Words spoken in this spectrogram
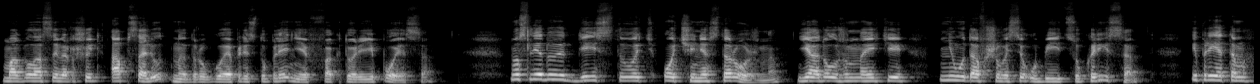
могла совершить абсолютно другое преступление в фактории пояса. Но следует действовать очень осторожно. Я должен найти неудавшегося убийцу Криса и при этом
